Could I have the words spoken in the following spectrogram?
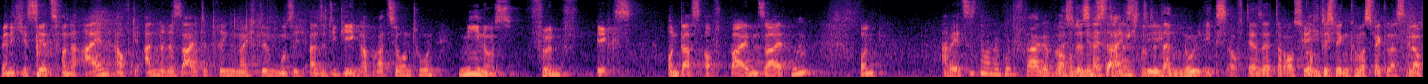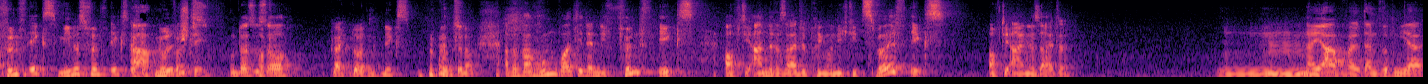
Wenn ich es jetzt von der einen auf die andere Seite bringen möchte, muss ich also die Gegenoperation tun, minus 5x. Und das auf beiden Seiten. Und, aber jetzt ist noch eine gute Frage. Warum Also das heißt du dann, eigentlich es würde dann 0x auf der Seite rauskommen, Richtig. deswegen können wir es weglassen. Genau, 5x minus 5x Ah, ergibt 0x. verstehe. Und das ist Okay. auch gleichbedeutend nix. genau. Aber warum wollt ihr denn die 5x auf die andere Seite bringen und nicht die 12x auf die eine Seite? Naja, weil dann würden ja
